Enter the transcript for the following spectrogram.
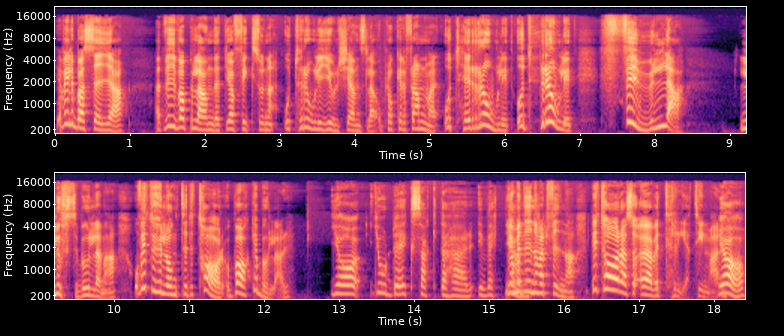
Jag ville bara säga att vi var på landet, jag fick sån otrolig julkänsla och plockade fram de här otroligt, otroligt fula lussebullarna. Och vet du hur lång tid det tar att baka bullar? Jag gjorde exakt det här i veckan. Ja, men dina varit fina. Det tar alltså över tre timmar. Ja.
